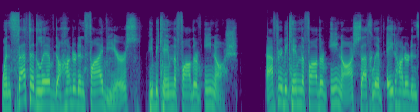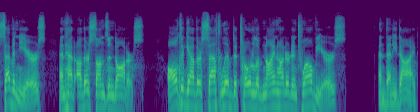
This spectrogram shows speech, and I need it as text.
When Seth had lived 105 years, he became the father of Enosh. After he became the father of Enosh, Seth lived 807 years and had other sons and daughters. Altogether, Seth lived a total of 912 years, and then he died.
